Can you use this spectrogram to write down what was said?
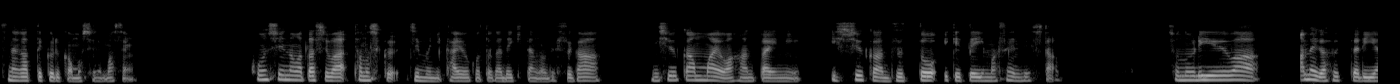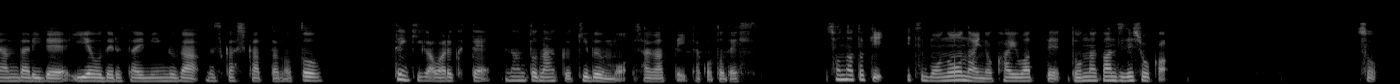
つながってくるかもしれません。今週の私は楽しくジムに通うことができたのですが、2週間前は反対に1週間ずっと行けていませんでした。その理由は雨が降ったり止んだりで家を出るタイミングが難しかったのと、天気が悪くてなんとなく気分も下がっていたことです。そんな時、いつも脳内の会話ってどんな感じでしょうか？そう、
